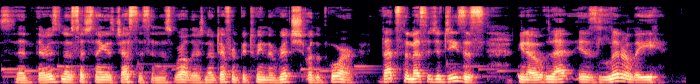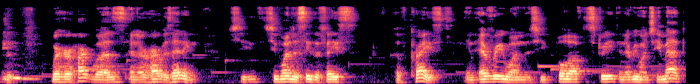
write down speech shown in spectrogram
said there is no such thing as justice in this world. There's no difference between the rich or the poor. That's the message of Jesus. You know, that is literally the, where her heart was and her heart was heading. She, she wanted to see the face of Christ in everyone that she pulled off the street and everyone she met.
